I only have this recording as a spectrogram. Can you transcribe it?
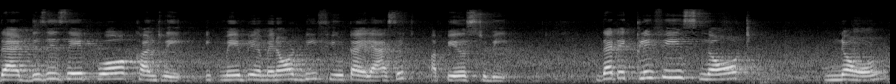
That this is a poor country. It may be may not be futile as it appears to be. That a cliff is not known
